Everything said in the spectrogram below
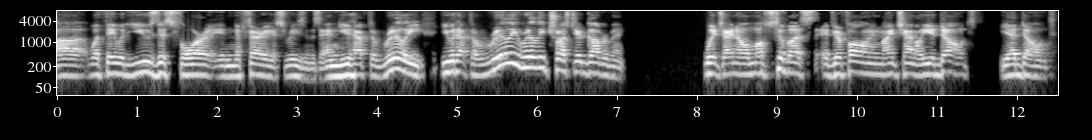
uh, what they would use this for in nefarious reasons. And you have to really, you would have to really, really trust your government, which I know most of us, if you're following my channel, you don't, you don't.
